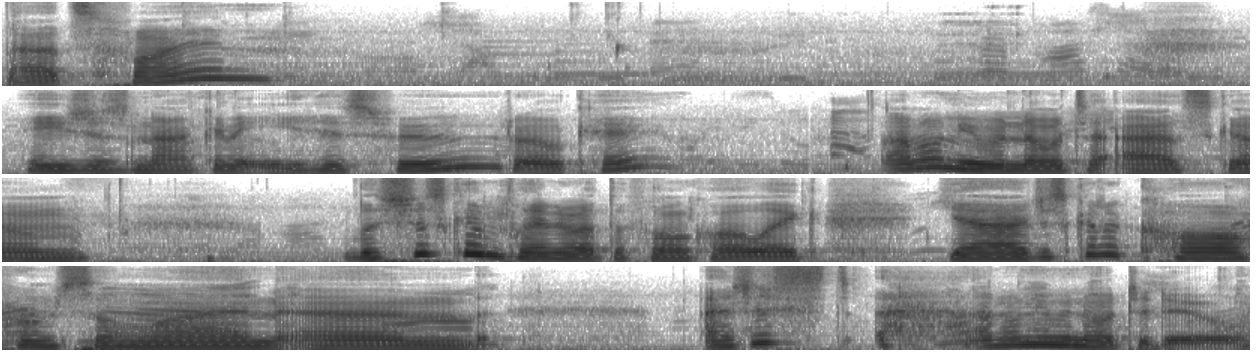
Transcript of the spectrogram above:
That's fine. He's just not gonna eat his food? Okay. I don't even know what to ask him. Let's just complain about the phone call. Like, yeah, I just got a call from someone and I just, I don't even know what to do.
